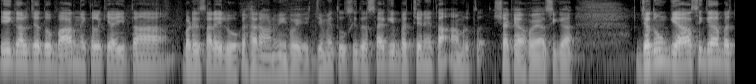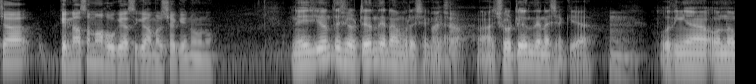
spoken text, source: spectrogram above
ਇਹ ਗੱਲ ਜਦੋਂ ਬਾਹਰ ਨਿਕਲ ਕੇ ਆਈ ਤਾਂ ਬੜੇ ਸਾਰੇ ਲੋਕ ਹੈਰਾਨ ਵੀ ਹੋਏ। ਜਿਵੇਂ ਤੁਸੀਂ ਦੱਸਿਆ ਕਿ ਬੱਚੇ ਨੇ ਤਾਂ ਅੰਮ੍ਰਿਤ ਛਕਿਆ ਹੋਇਆ ਸੀਗਾ। ਜਦੋਂ ਗਿਆ ਸੀਗਾ ਬੱਚਾ ਕਿੰਨਾ ਸਮਾਂ ਹੋ ਗਿਆ ਸੀਗਾ ਅੰਮ੍ਰਿਤ ਛਕੇ ਨੂੰ ਉਹਨੂੰ? ਨਹੀਂ ਜੀ ਉਹ ਤਾਂ ਛੋਟੇ ਹੁੰਦੇ ਨਾਲ ਅੰਮ੍ਰਿਤ ਛਕਿਆ। ਹਾਂ ਛੋਟੇ ਹੁੰਦੇ ਨਾਲ ਛਕਿਆ। ਉਹਦੀਆਂ ਉਹਨ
